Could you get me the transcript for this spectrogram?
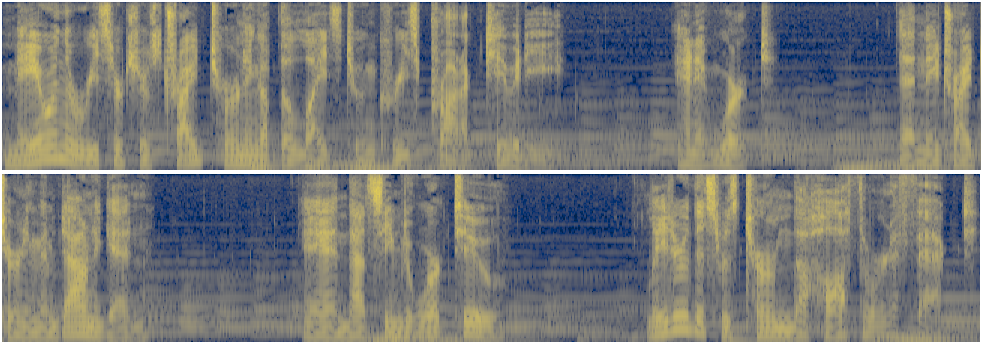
Mayo and the researchers tried turning up the lights to increase productivity, and it worked. Then they tried turning them down again. And that seemed to work too. Later, this was termed the Hawthorne effect,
